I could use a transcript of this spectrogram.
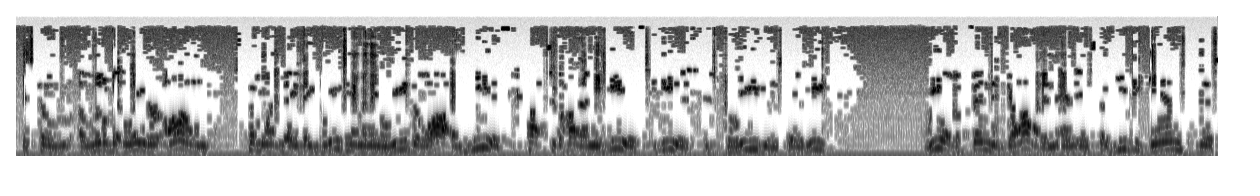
And so a little bit later on, someone they, they read him and they read the law, and he is cut to the heart. I mean, he is he is just grieving, saying, We we have offended God. And, and, and so he begins this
